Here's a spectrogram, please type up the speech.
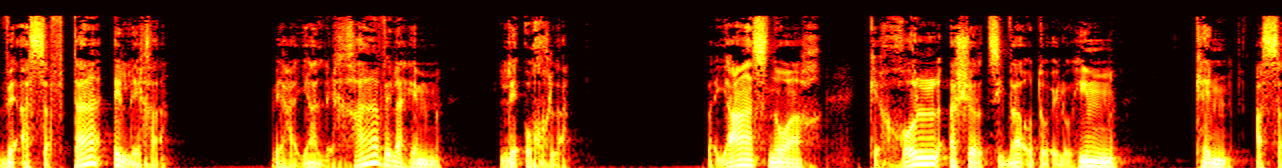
ואספת אליך, והיה לך ולהם לאוכלה. ויעש נוח ככל אשר ציווה אותו אלוהים, כן עשה.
